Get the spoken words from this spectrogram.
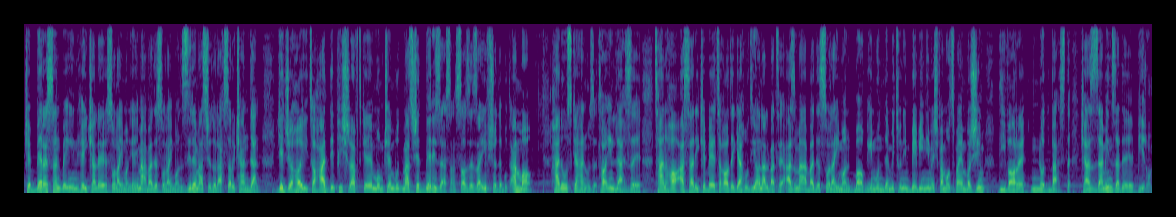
که برسن به این هیکل سلیمان یعنی معبد سلیمان. زیر مسجد الاقصی رو کندن. یه جاهایی تا حدی پیش رفت که ممکن بود مسجد بریزه اصلا سازه ضعیف شده بود. اما هنوز که هنوزه. تا این لحظه تنها اثری که به اعتقاد یهودیان البته از معبد سلیمان باقی مونده می‌تونیم ببینیمش و مطمئن باشیم دیوار ندبه است که از زمین زده بیرون.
